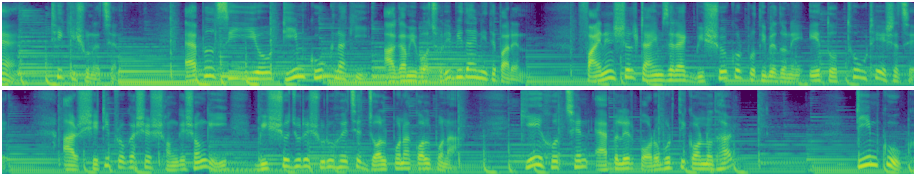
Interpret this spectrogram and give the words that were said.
হ্যাঁ ঠিকই শুনেছেন। অ্যাপল সিইও টিম কুক নাকি আগামী বছরই বিদায় নিতে পারেন? ফাইন্যান্সিয়াল টাইমসের এক বিস্ময়কর প্রতিবেদনে এ তথ্য উঠে এসেছে। আর সেটি প্রকাশের সঙ্গে সঙ্গেই বিশ্বজুড়ে শুরু হয়েছে জল্পনা কল্পনা। কে হচ্ছেন অ্যাপলের পরবর্তী কর্ণধার? টিম কুক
